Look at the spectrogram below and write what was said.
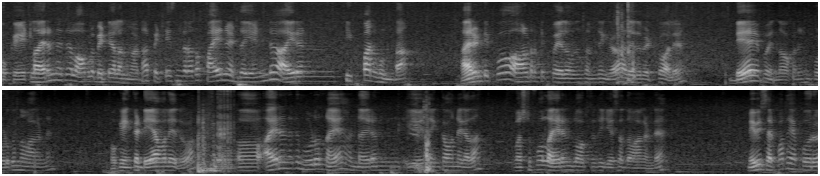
ఓకే ఇట్లా ఐరన్ అయితే లోపల పెట్టేయాలన్నమాట. పెట్టేసిన తర్వాత పైన at the end iron tip అనుకుంటా. ఐరన్ టిప్ ఆల్టర్ టిప్ ఏదో ఉంది సంథింగ్ అదేదో పెట్టుకోవాలి. డే అయిపోయిందా? ఒక నిమిషం పడుకుందాం ఆగండి. ఓకే ఇంకా డే అవ్వలేదు. ఐరన్ అయితే మూడు ఉన్నాయి. అండ్ ఐరన్ ఏదైతే ఇంకా ఉన్నాయి కదా? First of all iron blocks అయితే చేసేద్దాం ఆగండి. మేబీ సరిపోతాయా ఫోర్?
